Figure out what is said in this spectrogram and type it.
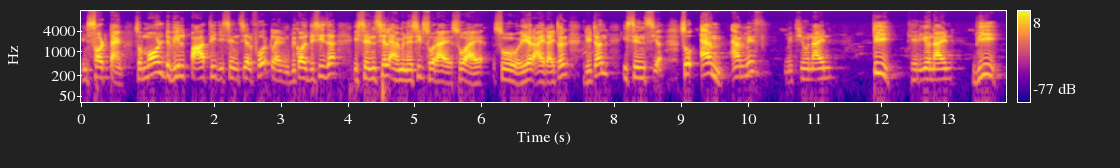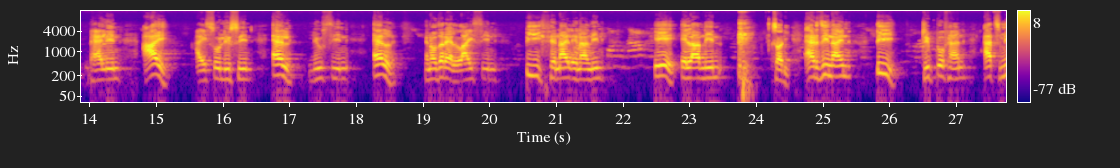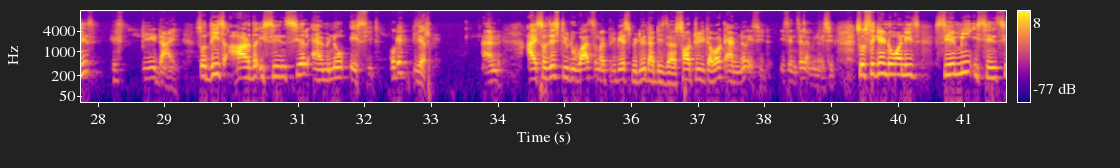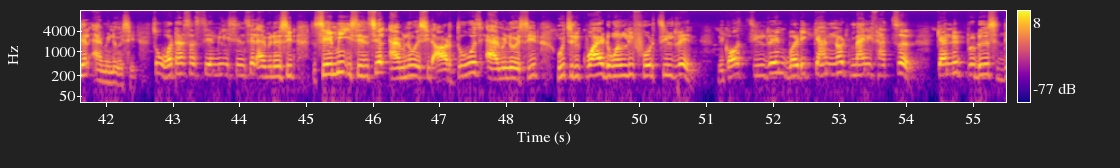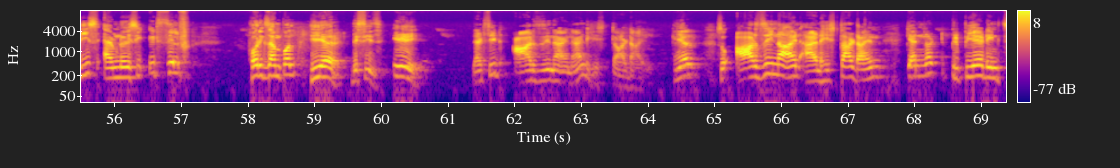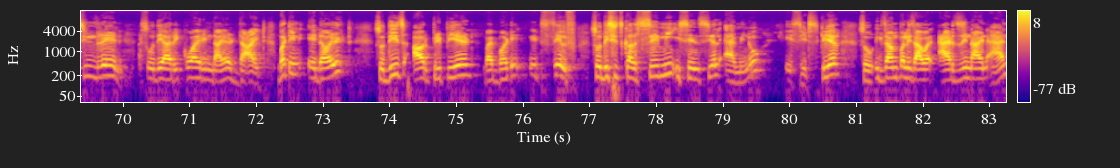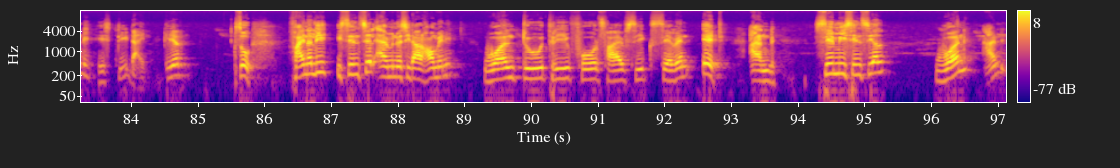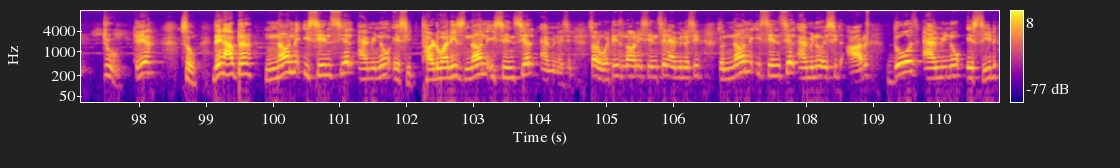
in short time. So wheel path is essential for climbing because this is a essential amino acid so i so i so here i write a written essential. So m m is methionine t threonine v valine i isoleucine l leucine l another l lysine p phenylalanine a alanine sorry arginine t tryptophan h means histidine so these are the essential amino acid. Okay? Clear and I suggest you to watch my previous video that is a short trick about amino acid essential amino acid. So second one is semi essential amino acid. So what are such semi essential amino acid? Semi essential amino acid are those amino acid which required only for children. Because children body cannot manufacture cannot produce this amino acid itself for example here this is a. That's it arginine and histidine. Clear? So arginine and histidine cannot prepared in children so they are required in their diet. But in adult so these are prepared by body itself. So this is called semi essential amino acids. Clear? So example is our arginine and histidine. Clear? So finally essential amino acid are how many? 1 2 3 4 5 6 7 8 and semi essential 1 and 2 clear? So then after non essential amino acid third one is non essential amino acid. So what is non essential amino acid? So non essential amino acid are those amino acid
